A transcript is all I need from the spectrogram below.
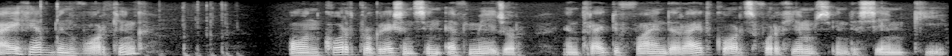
I have been working on chord progressions in F major and tried to find the right chords for hymns in the same key.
